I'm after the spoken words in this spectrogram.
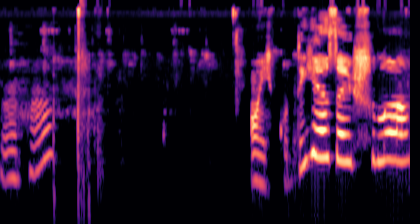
Угу. Ой, куди я зайшла?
